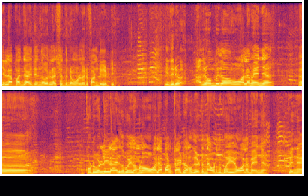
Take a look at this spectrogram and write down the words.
ജില്ലാ പഞ്ചായത്തിൽ നിന്ന് ഒരു ലക്ഷത്തിന് മുകളിലൊരു ഫണ്ട് കിട്ടി. ഇതിന് അതിനു മുമ്പ് ഇത് ഓലമേഞ്ഞ് കൊടുവള്ളിയിലായിരുന്നു പോയി നമ്മൾ ഓല ബൾക്കായിട്ട് നമുക്ക് കിട്ടുന്നത്. അവിടെ നിന്ന് പോയി ഓല മേഞ്ഞ് പിന്നെ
